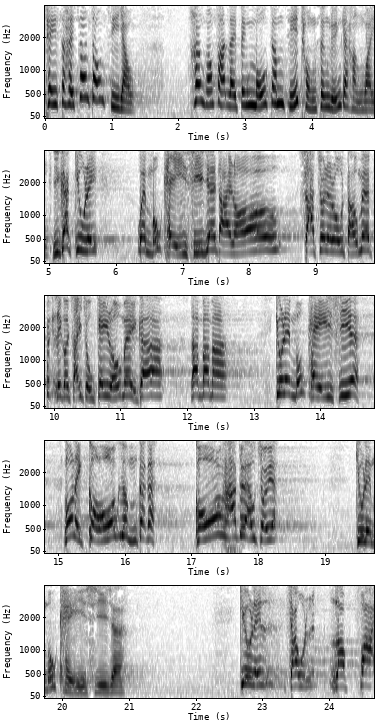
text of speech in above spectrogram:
其實係相當自由，香港法例並冇禁止同性戀嘅行為。而家叫你喂唔好歧視啫，大佬殺咗你老豆咩？逼你個仔做基佬咩？而家啱唔啱啊？叫你唔好歧視啊！攞嚟講都唔得啊，講下都有罪啊！叫你唔好歧視咋，叫你就立法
